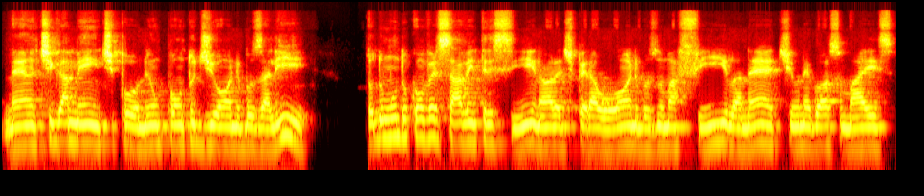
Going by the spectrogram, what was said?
né? Antigamente, pô, em um ponto de ônibus ali, todo mundo conversava entre si na hora de esperar o ônibus, numa fila, né? Tinha um negócio mais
